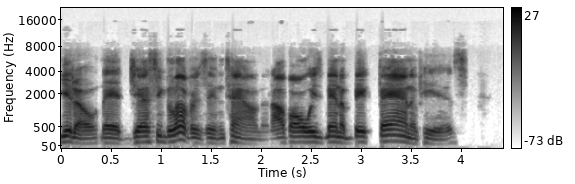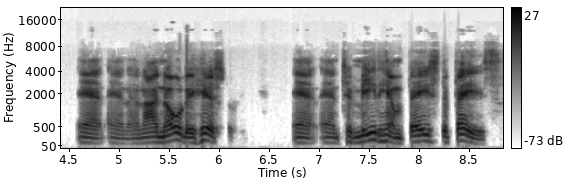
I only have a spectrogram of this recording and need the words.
you know that Jesse Glover's in town, and I've always been a big fan of his, and and and I know the history, and and to meet him face to face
